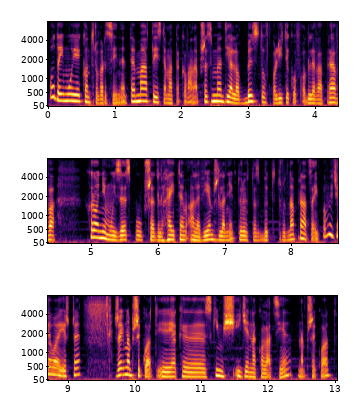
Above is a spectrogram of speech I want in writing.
podejmuję kontrowersyjne tematy, jestem atakowana przez media, lobbystów, polityków od lewa prawa. Chronię mój zespół przed hejtem, ale wiem, że dla niektórych to zbyt trudna praca. I powiedziała jeszcze, że jak na przykład, jak e, z kimś idzie na kolację, na przykład,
